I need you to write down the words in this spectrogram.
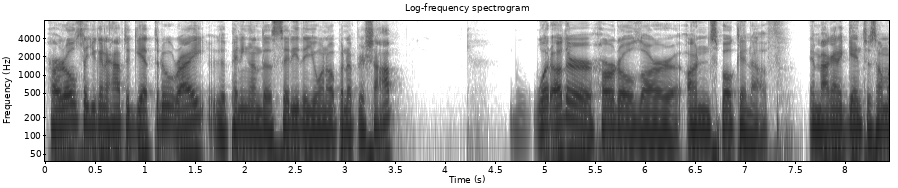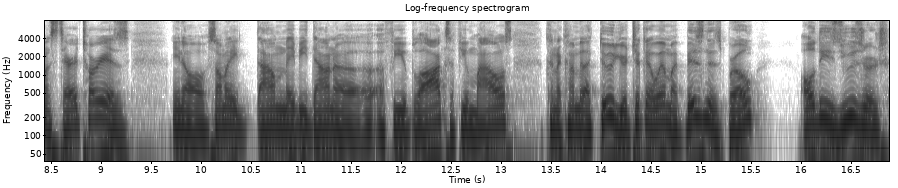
hurdles that you're going to have to get through, right? Depending on the city that you want to open up your shop, what other hurdles are unspoken of? Am I going to get into someone's territory? Is you know somebody down maybe down a, a few blocks, a few miles, gonna come be like, dude, you're taking away my business, bro. All these users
